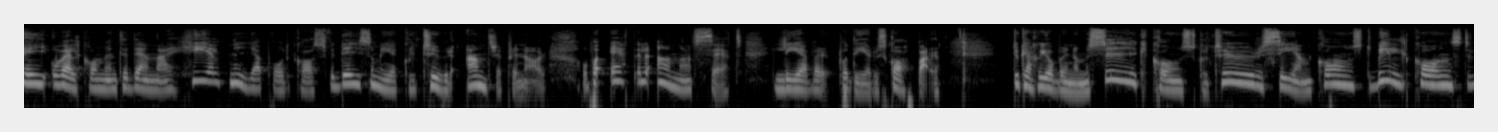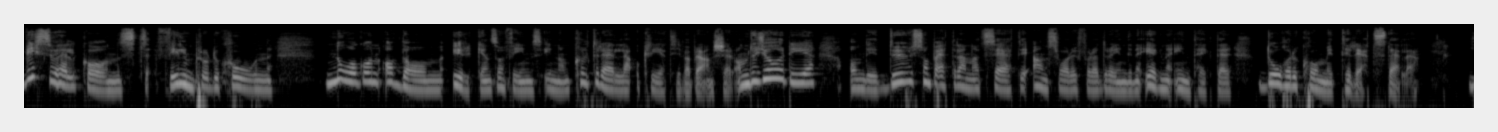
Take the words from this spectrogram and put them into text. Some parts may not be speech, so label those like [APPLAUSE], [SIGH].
Hej och välkommen till denna helt nya podcast för dig som är kulturentreprenör och på ett eller annat sätt lever på det du skapar. Du kanske jobbar inom musik, konst, kultur, scenkonst, bildkonst, visuell konst, filmproduktion, någon av de yrken som finns inom kulturella och kreativa branscher. Om du gör det, om det är du som på ett eller annat sätt är ansvarig för att dra in dina egna intäkter, då har du kommit till rätt ställe.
